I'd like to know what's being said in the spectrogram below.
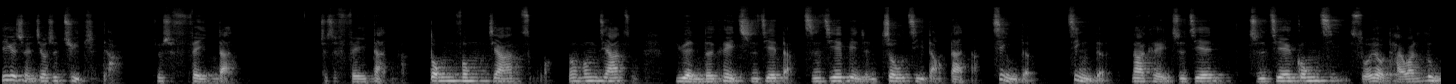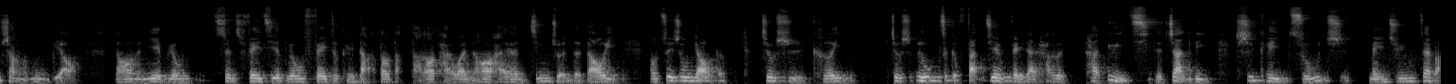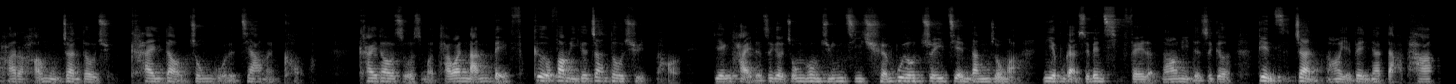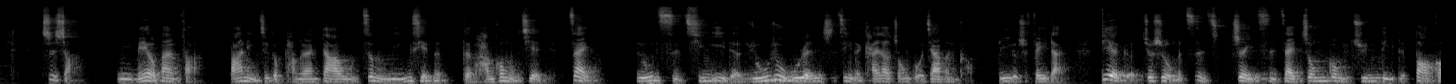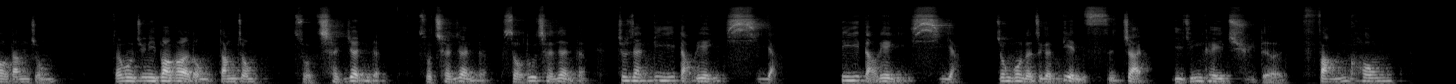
第一个成就是具体的，就是飞弹，就是飞弹啊东风家族啊，东风家族。远的可以直接打，直接变成洲际导弹啊；近的，近的那可以直接直接攻击所有台湾陆上的目标。然后呢，你也不用，甚至飞机不用飞，就可以打到打打到台湾，然后还很精准的导引。然后最重要的就是可以，就是如这个反舰飞弹，它的它预期的战力是可以阻止美军再把它的航母战斗群开到中国的家门口，开到说什么台湾南北各放一个战斗群，然后。沿海的这个中共军机全部都追歼当中啊，你也不敢随便起飞了。然后你的这个电子战，然后也被人家打趴。至少你没有办法把你这个庞然大物这么明显的的航空母舰，在如此轻易的如入无人之境的开到中国家门口。第一个是飞弹，第二个就是我们自己这一次在中共军力的报告当中，中共军力报告的东当中所承认的，所承认的，首度承认的，就是在第一岛链以西呀、啊。第一岛链以西啊，中共的这个电磁战已经可以取得防空、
